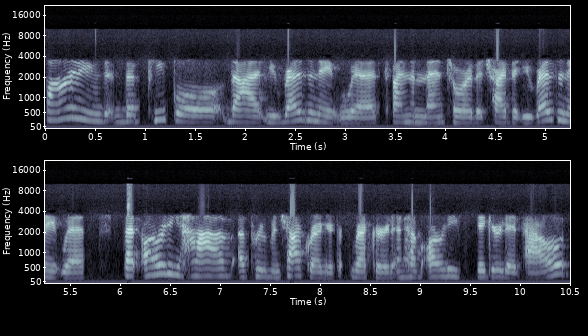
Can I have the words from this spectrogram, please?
find the people that you resonate with, find the mentor, the tribe that you resonate with that already have a proven track record and have already figured it out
